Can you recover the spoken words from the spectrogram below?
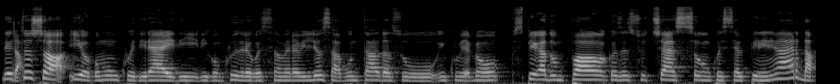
Detto ciò, io comunque direi di, di concludere questa meravigliosa puntata su- in cui vi abbiamo spiegato un po' cosa è successo con questi alpini di merda.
